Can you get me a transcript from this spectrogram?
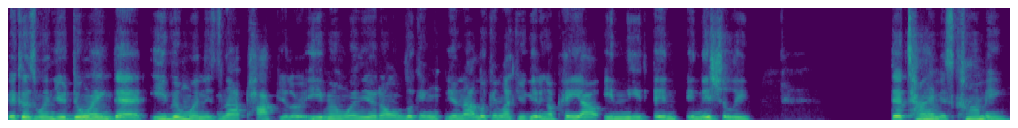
Because when you're doing that, even when it's not popular, even when you don't looking, you're not looking like you're getting a payout in need in, initially, that time is coming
